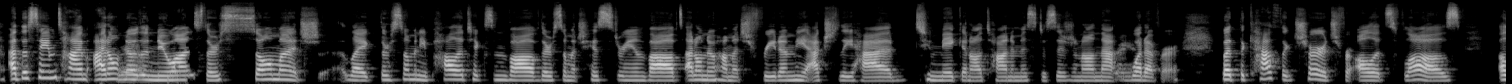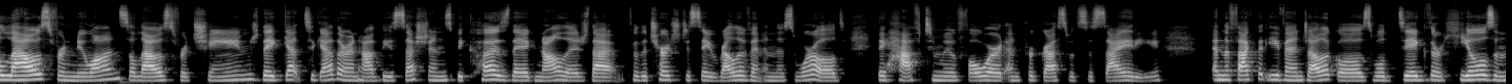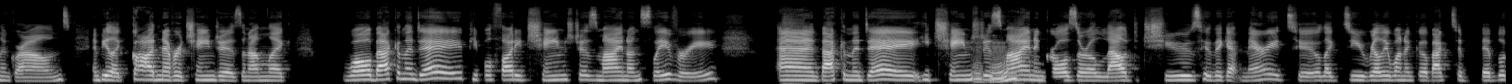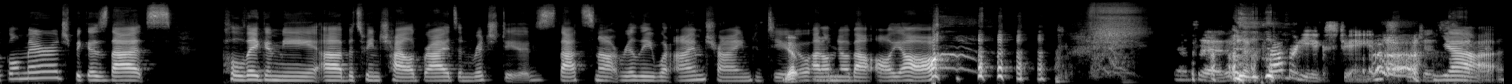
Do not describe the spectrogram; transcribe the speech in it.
at the same time i don't know the nuance. There's so much like there's so many politics involved. There's so much history involved. I don't know how much freedom he actually had to make an autonomous decision on that Right. whatever. But the catholic church for all its flaws allows for nuance allows for change. They get together and have these sessions because they acknowledge that for the church to stay relevant in this world they have to move forward and progress with society and the fact that evangelicals will dig their heels in the ground and be like, God never changes. And I'm like, well, back in the day, people thought he changed his mind on slavery. And back in the day, he changed his Mhm. mind, and girls are allowed to choose who they get married to. Like, do you really want to go back to biblical marriage? Because that's polygamy uh, between child brides and rich dudes. That's not really what I'm trying to do. Yep. I don't know about all y'all. That's it. It's a property exchange, which is yeah.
